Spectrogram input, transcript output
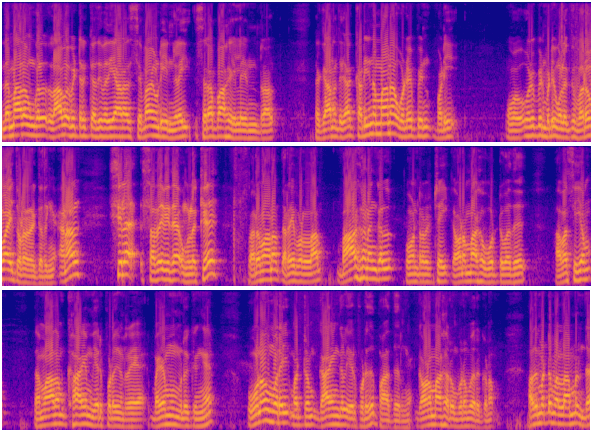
இந்த மாதம் உங்கள் லாப வீட்டிற்கு அதிபதியான சிவாவினுடைய நிலை சிறப்பாக இல்லை என்றால் இந்த காரணத்துக்காக கடினமான உழைப்பின் படி உழைப்பின்படி உங்களுக்கு வருவாய் தொடர் இருக்குதுங்க. ஆனால் சில சதவீத உங்களுக்கு வருமானம் தடைபடலாம். வாகனங்கள் போன்றவற்றை கவனமாக ஓட்டுவது அவசியம். இந்த மாதம் காயம் ஏற்படுகின்ற பயமும் இருக்குங்க. உணவு முறை மற்றும் காயங்கள் ஏற்படுவது பார்த்துருங்க. கவனமாக ரொம்ப ரொம்ப இருக்கணும். அது மட்டும் அல்லாமல் இந்த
